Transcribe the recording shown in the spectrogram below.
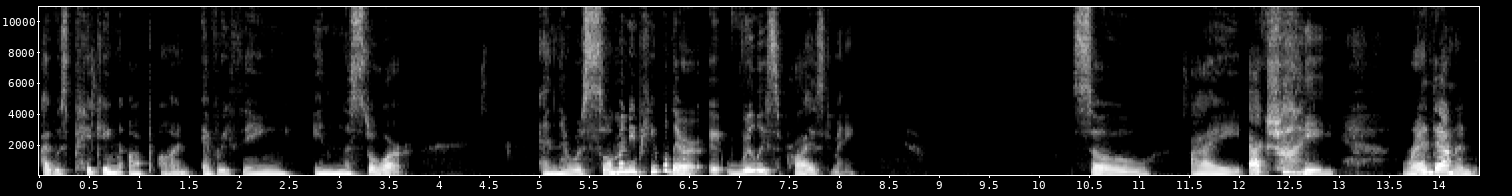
I was picking up on everything in the store. And there were so many people there, it really surprised me. So I actually ran down an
